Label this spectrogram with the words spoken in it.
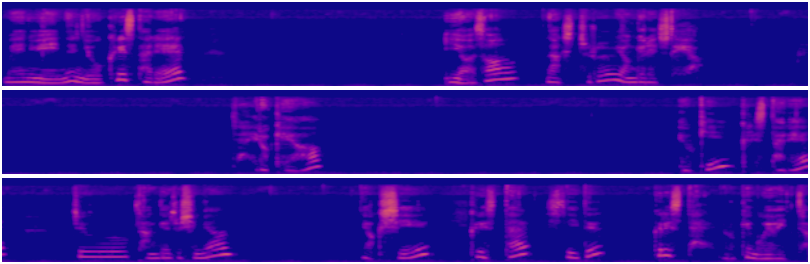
맨 위에 있는 이 크리스탈에 이어서 낚싯줄을 연결해 주세요. 이렇게요. 여기 크리스탈에 쭉 당겨주시면 역시 크리스탈, 시드, 크리스탈 이렇게 모여 있죠.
